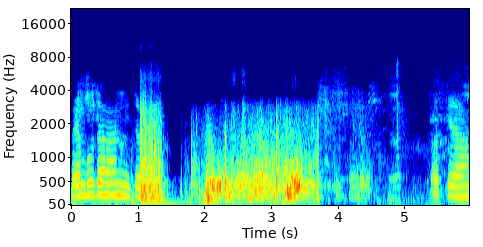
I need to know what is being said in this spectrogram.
Ben buradan almayacağım. Bak ya.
